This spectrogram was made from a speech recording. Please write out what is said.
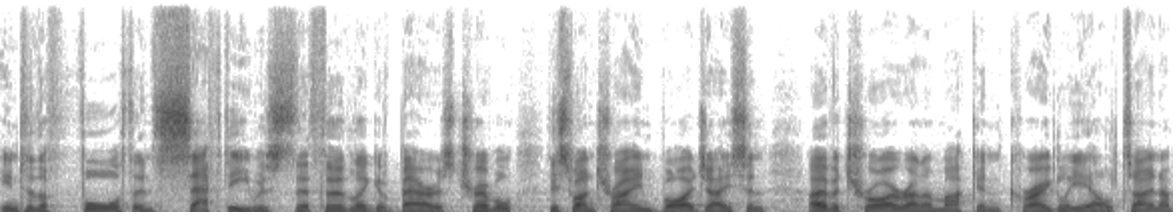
into the fourth, and Safety was the third leg of Barra's treble. This one trained by Jason over Try Runner Muck and Craig Lee Altona.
